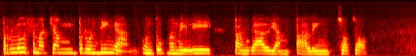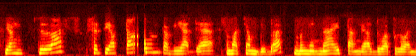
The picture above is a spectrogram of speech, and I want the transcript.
perlu semacam perundingan untuk memilih tanggal yang paling cocok. Yang jelas setiap tahun kami ada semacam debat mengenai tanggal 26.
